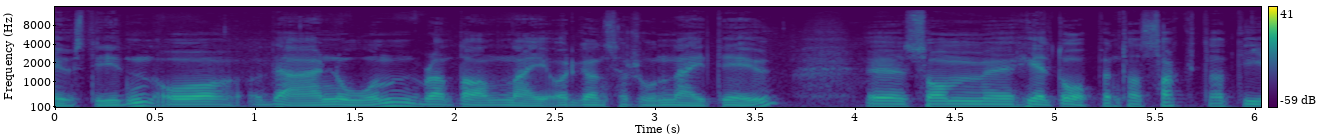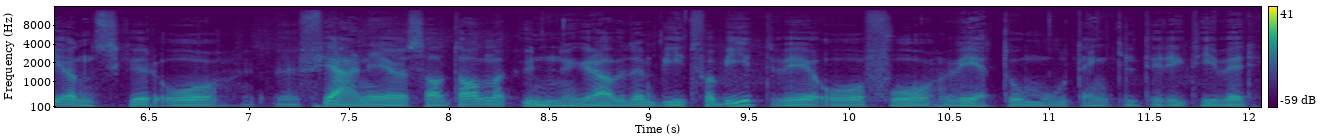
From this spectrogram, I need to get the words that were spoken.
EU-striden. Og det er noen, bl.a. Nei, organisasjonen Nei til EU, Eh, som helt åpent har sagt at de ønsker å eh, fjerne EØS-avtalen og undergrave den bit for bit ved å få veto mot enkeltdirektiver.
